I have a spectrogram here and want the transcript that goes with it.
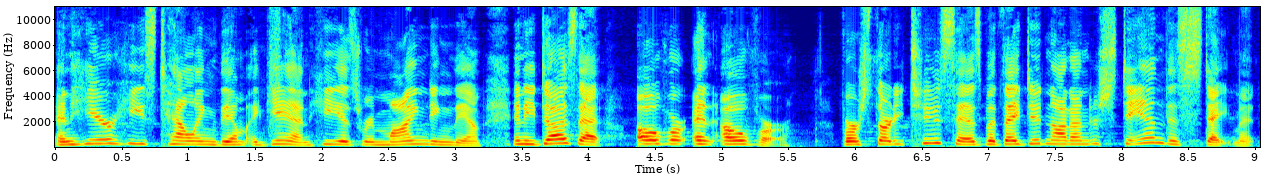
And here he's telling them again, he is reminding them. And he does that over and over. Verse 32 says, But they did not understand this statement,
